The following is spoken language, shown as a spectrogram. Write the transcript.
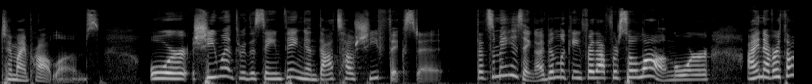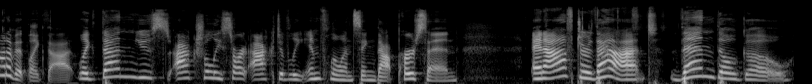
to my problems or she went through the same thing and that's how she fixed it. That's amazing. I've been looking for that for so long. Or I never thought of it like that. Like then you actually start actively influencing that person And after that, then they'll go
